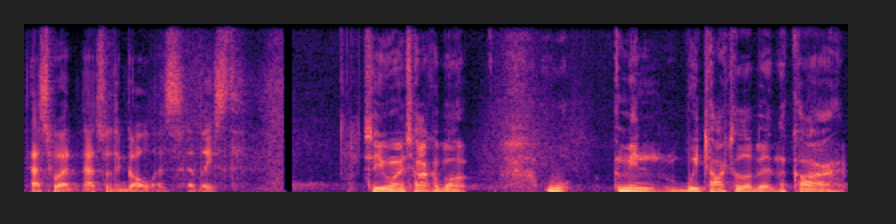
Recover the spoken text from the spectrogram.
that's what that's what the goal is, at least. So you want to talk about? I mean, we talked a little bit in the car.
